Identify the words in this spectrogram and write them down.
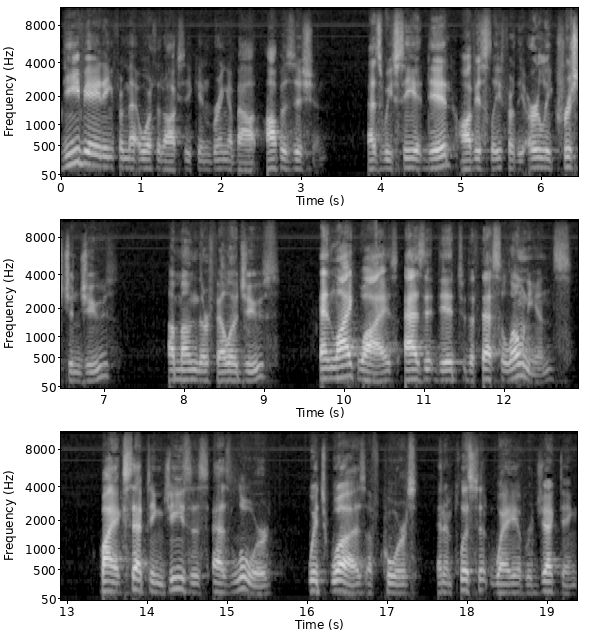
deviating from that orthodoxy can bring about opposition as we see it did, obviously, for the early Christian Jews among their fellow Jews, and likewise as it did to the Thessalonians by accepting Jesus as Lord, which was, of course, an implicit way of rejecting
